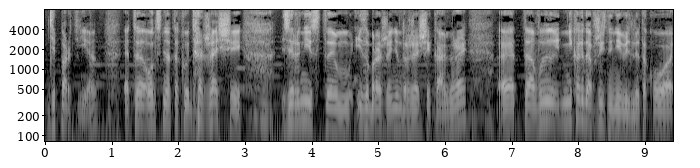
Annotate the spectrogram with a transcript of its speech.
Депардье. Это он снят такой дрожащей, зернистым изображением, дрожащей камерой. Это вы никогда в жизни не видели такого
